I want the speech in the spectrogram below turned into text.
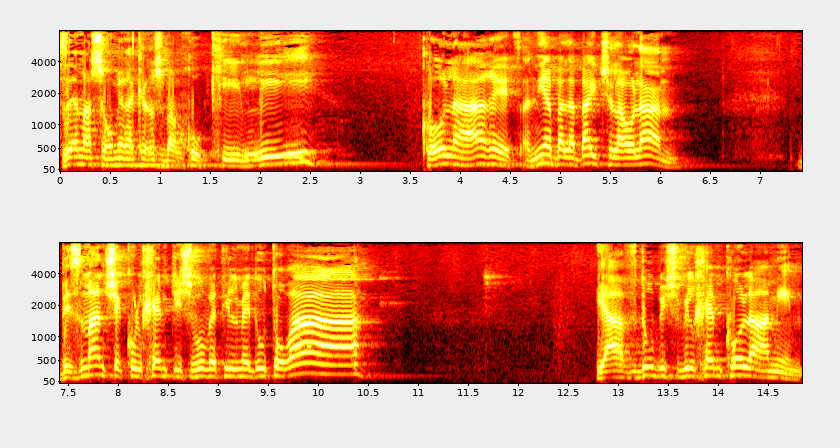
זה מה שאומר הקדוש ברוך הוא, כי לי כל הארץ, אני הבעל הבית של העולם. בזמן שכולכם תשבו ותלמדו תורה, יעבדו בשבילכם כל העמים.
